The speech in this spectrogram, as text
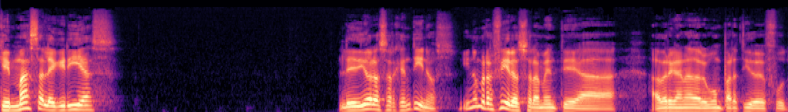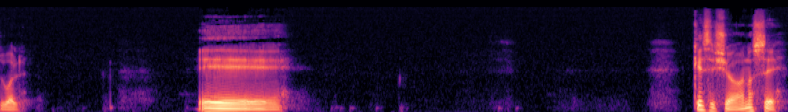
que más alegrías le dio a los argentinos. Y no me refiero solamente a haber ganado algún partido de fútbol. Eh, qué sé yo, no sé.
